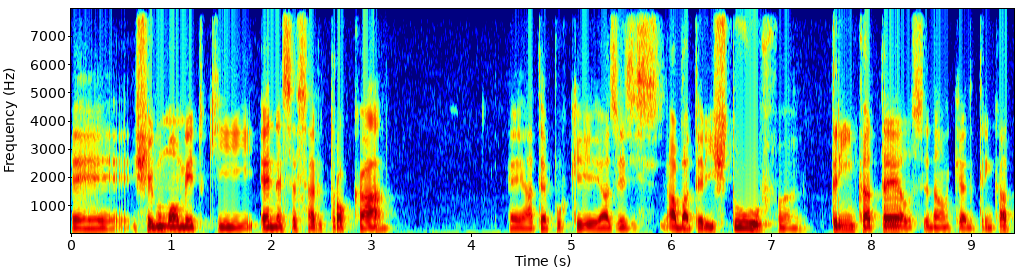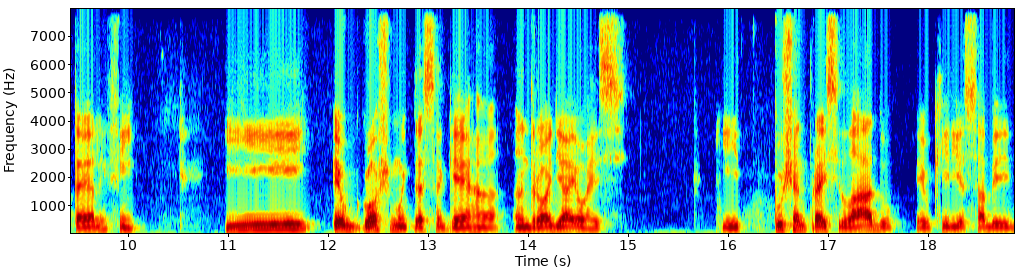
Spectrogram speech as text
é, chega um momento que é necessário trocar, é, até porque às vezes a bateria estufa, trinca a tela, você dá uma queda, trinca a tela, enfim. E eu gosto muito dessa guerra Android e iOS. E puxando para esse lado, eu queria saber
